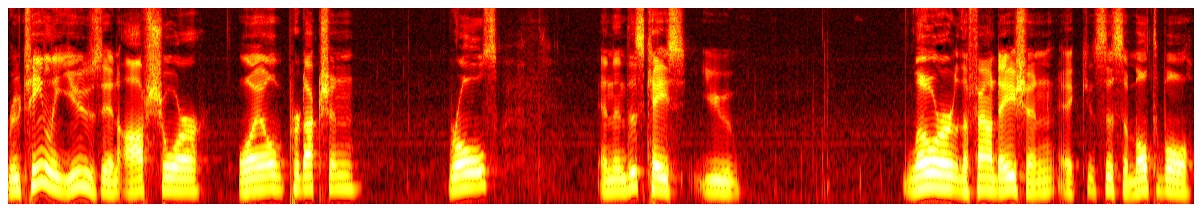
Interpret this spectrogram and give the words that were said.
routinely used in offshore oil production rolls. And in this case, you lower the foundation. It consists of multiple,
